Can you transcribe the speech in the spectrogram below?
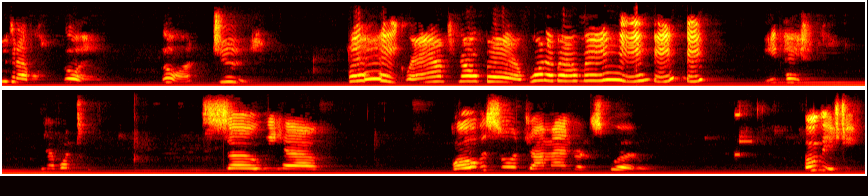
You can have one. Go ahead. Go on. Choose. Hey, Grant, no fair. What about me? Be patient. We have one too. So we have Bulbasaur, Charmander, and Squirtle. Obviously,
